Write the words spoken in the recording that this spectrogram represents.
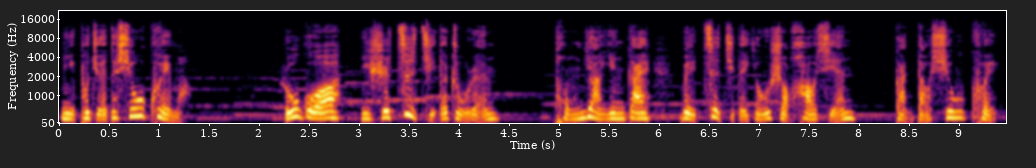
你不觉得羞愧吗？如果你是自己的主人，同样应该为自己的游手好闲感到羞愧。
